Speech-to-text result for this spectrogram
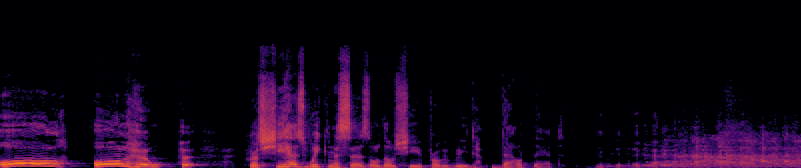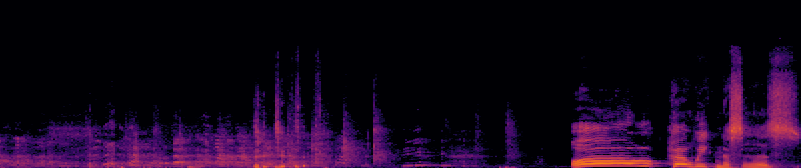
All, all her, her, because she has weaknesses, although she probably doubt that. all her weaknesses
